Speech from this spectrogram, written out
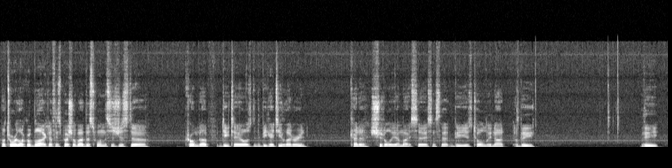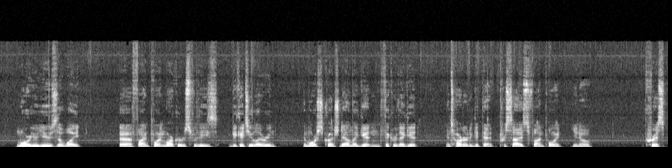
El Toro Loco Black, nothing special about this one. This is just uh, chromed up details, did the BKT lettering. Kind of shittily, I might say, since that B is totally not a B. The more you use the white uh, fine point markers for these BKT lettering, the more scrunched down they get and thicker they get. It's harder to get that precise fine point, you know, crisp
